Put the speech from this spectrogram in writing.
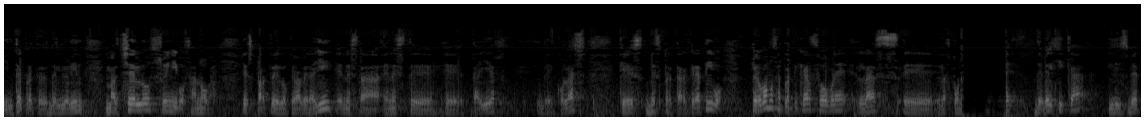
intérprete del violín, Marcello, swing y bossa nova. Es parte de lo que va a haber allí en, esta, en este eh, taller de collage que es Despertar Creativo. Pero vamos a platicar sobre las, eh, las ponencias de Bélgica, Lisbeth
